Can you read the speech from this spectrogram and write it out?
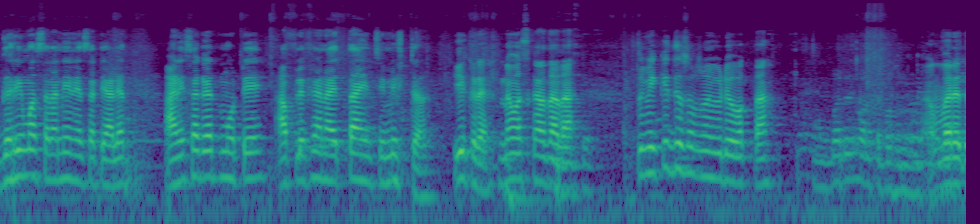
घरी मसाला नेण्यासाठी आल्यात. आणि सगळ्यात मोठे आपले फॅन आहेत ताईंचे मिस्टर. इकडे. नमस्कार दादा. तुम्ही किती दिवसापासून व्हिडिओ बघता? बरेच वर्षापासून बरेच.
